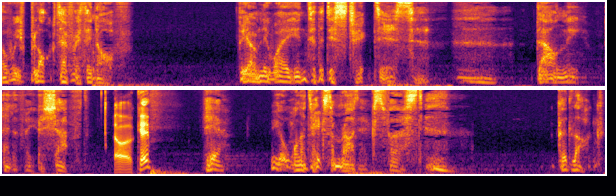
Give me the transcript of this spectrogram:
uh, we've blocked everything off. The only way into the district is uh, down the elevator shaft. Okay. Here, you'll want to take some Rad-X first. Good luck.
